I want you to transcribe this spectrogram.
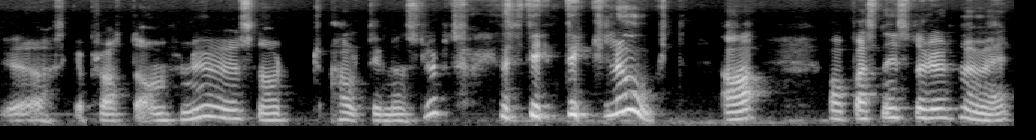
jag ska prata om, nu är snart halvtimmen slut Det är inte klokt! Ja, hoppas ni står ut med mig.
